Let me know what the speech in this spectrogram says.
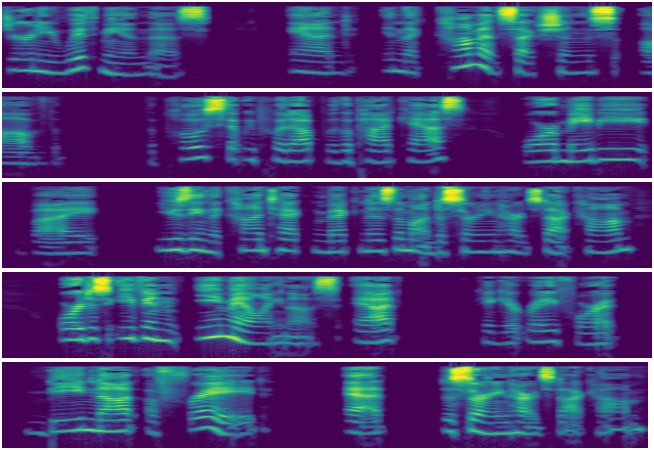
journey with me in this and in the comment sections of the, the posts that we put up with the podcast, or maybe by using the contact mechanism on discerninghearts.com, or just even emailing us at, okay, get ready for it, be not afraid at discerninghearts.com.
